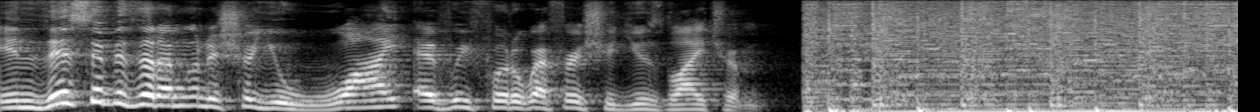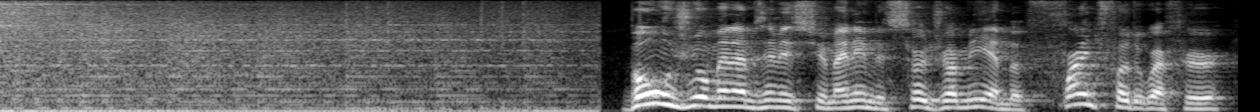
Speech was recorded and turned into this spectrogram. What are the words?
In this episode, I'm going to show you why every photographer should use Lightroom. Bonjour, mesdames et messieurs. My name is Serge Ramelli. I'm a French photographer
